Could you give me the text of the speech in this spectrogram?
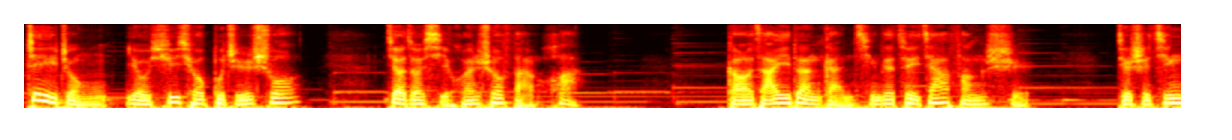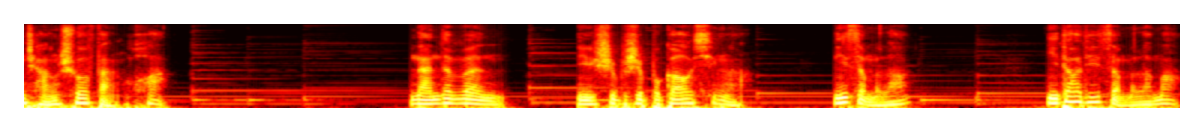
这种有需求不直说，叫做喜欢说反话。搞砸一段感情的最佳方式，就是经常说反话。男的问：“你是不是不高兴啊？你怎么了？你到底怎么了吗？”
